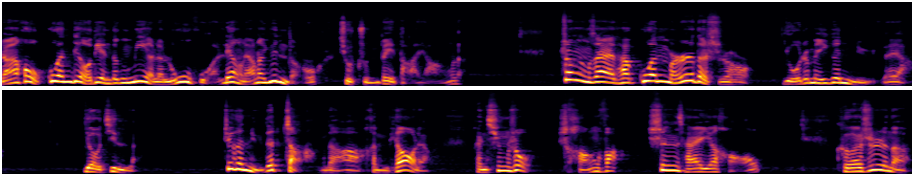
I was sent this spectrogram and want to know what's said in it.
然后关掉电灯，灭了炉火，晾凉了熨斗，就准备打烊了。正在他关门的时候，有这么一个女的呀，要进来。这个女的长得啊很漂亮，很清瘦，长发，身材也好。可是呢，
